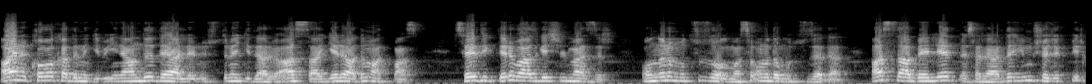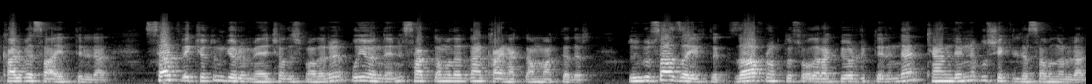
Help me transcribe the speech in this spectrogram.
Aynı kova kadını gibi inandığı değerlerin üstüne gider ve asla geri adım atmaz. Sevdikleri vazgeçilmezdir. Onların mutsuz olması onu da mutsuz eder. Asla belli etmeseler de yumuşacık bir kalbe sahiptirler. Sert ve kötüm görünmeye çalışmaları bu yönlerini saklamalarından kaynaklanmaktadır. Duygusal zayıflık, zaaf noktası olarak gördüklerinden kendilerini bu şekilde savunurlar.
